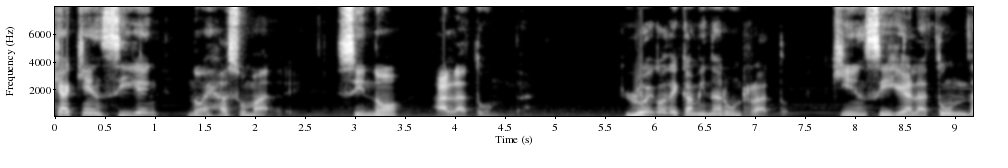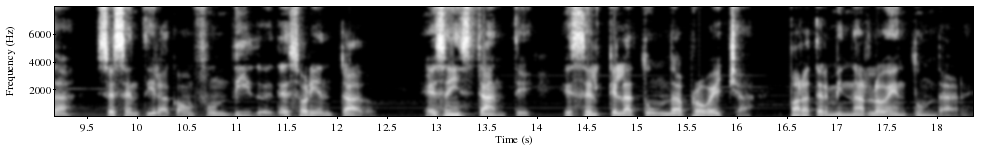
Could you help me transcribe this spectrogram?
que a quien siguen no es a su madre, sino a la tunda. Luego de caminar un rato, quien sigue a la tunda se sentirá confundido y desorientado. Ese instante es el que la tunda aprovecha para terminarlo de entundar,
